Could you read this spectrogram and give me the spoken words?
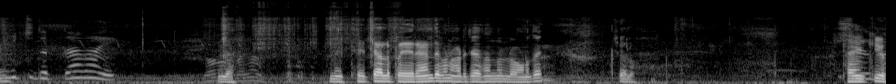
ਵਿੱਚ ਦਿੱਤਾ ਇਹ। ਲੈ ਮੇਥੇ ਚੱਲ ਪਏ ਰਹਿਣ ਦੇ ਹੁਣ ਹਟ ਜਾ ਸਾਨੂੰ ਲਾਉਣ ਦੇ। ਚਲੋ। ਥੈਂਕ ਯੂ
